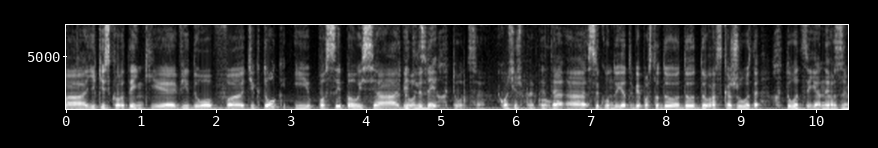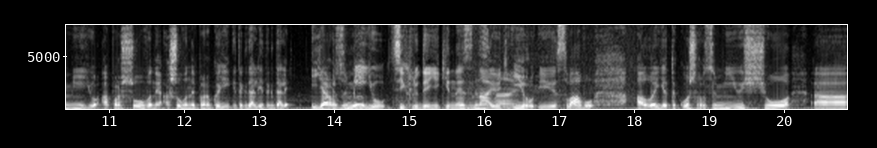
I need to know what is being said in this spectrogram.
е, якісь коротенькі відео в TikTok і посипалися Хто від це? людей. Хто це? Хочеш прикол? Та, е, секунду, я тобі просто до, до, до розкажу, Те, хто це, я не розумію, а про що вони, а що вони перукарі, і так далі. І так далі. І я розумію цих людей, які не знають знають. Іру і Славу, але я також розумію, що. Е,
